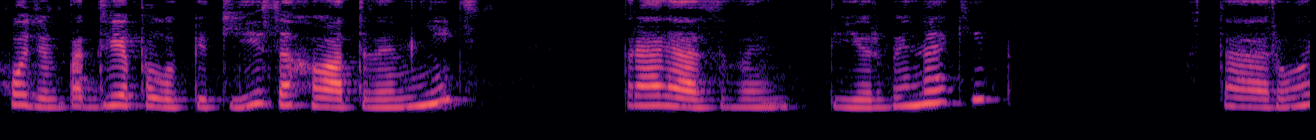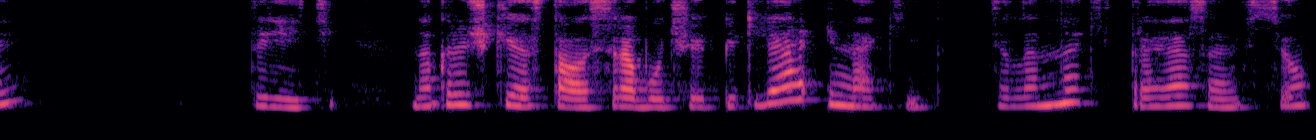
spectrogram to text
входим под 2 полупетли, захватываем нить, провязываем первый накид, второй, третий. На крючке осталась рабочая петля и накид. Делаем накид, провязываем все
